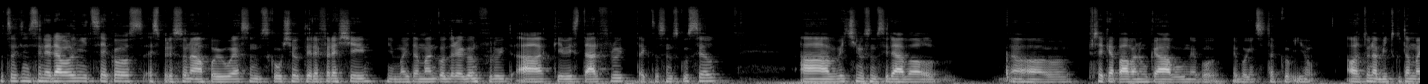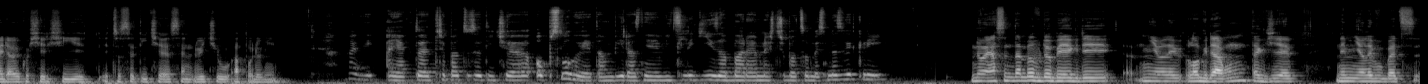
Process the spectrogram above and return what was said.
podstatě jsem si nedával nic jako z espresso nápojů. Já jsem zkoušel ty refreshy, mají tam Mango Dragon Fruit a Kiwi Star Fruit, tak to jsem zkusil. A většinou jsem si dával uh, překapávanou kávu nebo, nebo něco takového. Ale tu nabídku tam mají daleko širší, co se týče sandwichů a podobně. A jak to je třeba, co se týče obsluhy? Je tam výrazně víc lidí za barem, než třeba co my jsme zvyklí? No já jsem tam byl v době, kdy měli lockdown, takže neměli vůbec uh,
